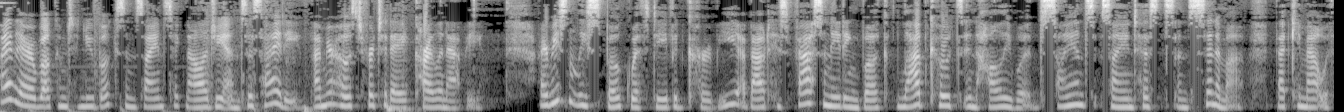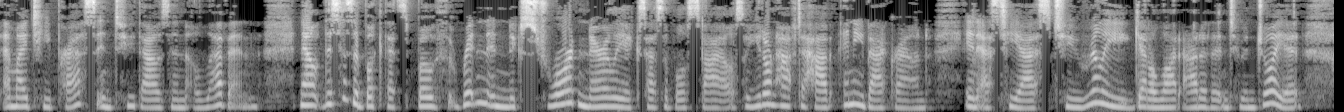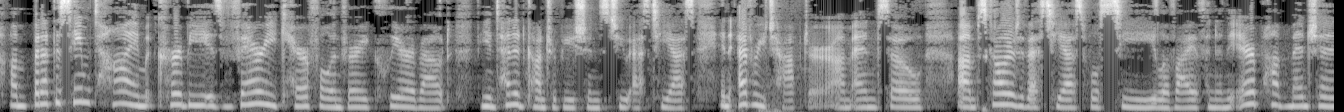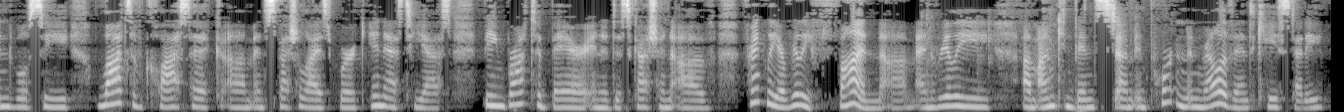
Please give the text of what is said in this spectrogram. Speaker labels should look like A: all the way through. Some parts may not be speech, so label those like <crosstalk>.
A: Hi there, welcome to New Books in Science, Technology, and Society. I'm your host for today, Carla Nappi. I recently spoke with David Kirby about his fascinating book, Lab Coats in Hollywood Science, Scientists, and Cinema, that came out with MIT Press in 2011. Now, this is a book that's both written in an extraordinarily accessible style, so you don't have to have any background in STS to really get a lot out of it and to enjoy it. Um, but at the same time, Kirby is very careful and very clear about the intended contributions to STS in every chapter. Um, and so um, scholars of STS will see Leviathan and the air pump mentioned. We'll see lots of classic um, and specialized work in STS being brought to bear in a discussion of, frankly, a really fun um, and really, um, I'm convinced, um, important and relevant case study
